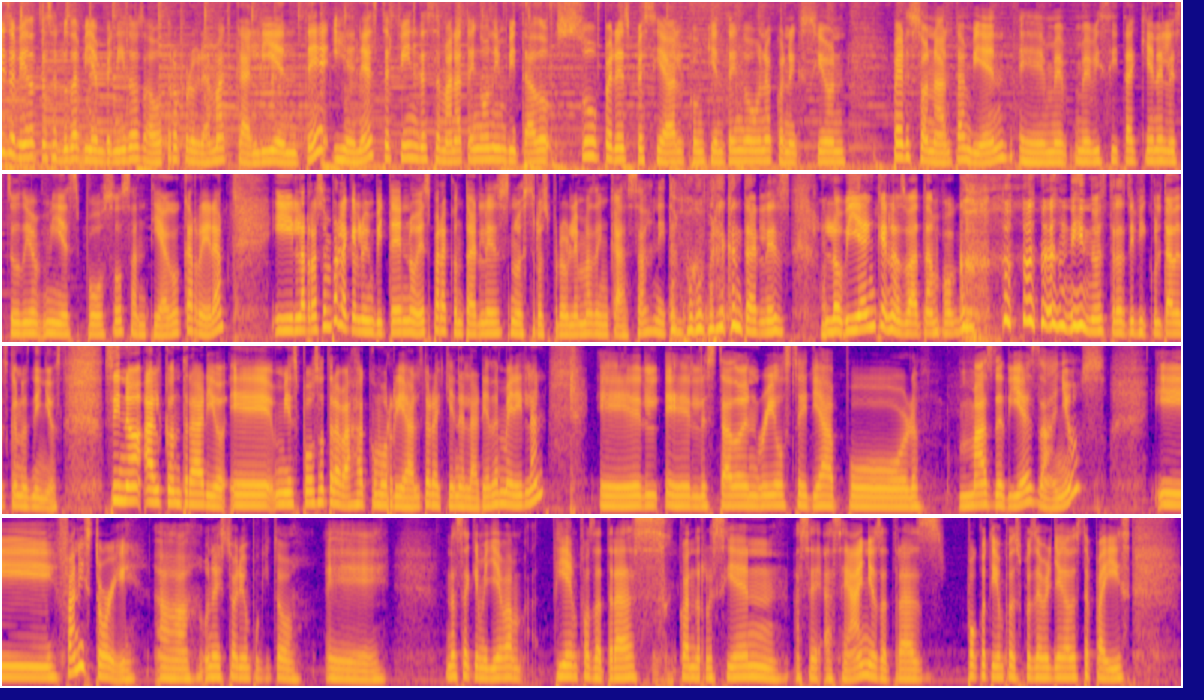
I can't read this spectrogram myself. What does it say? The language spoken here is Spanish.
Cris de Vida te saluda, bienvenidos a otro programa caliente. Y en este fin de semana tengo un invitado súper especial con quien tengo una conexión personal también. Eh, me, visita aquí en el estudio mi esposo Santiago Carrera. Y la razón por la que lo invité no es para contarles nuestros problemas en casa, ni tampoco para contarles lo bien que nos va tampoco, ni nuestras dificultades con los niños, sino al contrario, eh, mi esposo trabaja como realtor aquí en el área de Maryland. Él, ha estado en real estate ya por más de 10 años. Y funny story, ah, una historia un poquito eh, no sé, que me lleva tiempos atrás, cuando recién, hace, hace años atrás, poco tiempo después de haber llegado a este país,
